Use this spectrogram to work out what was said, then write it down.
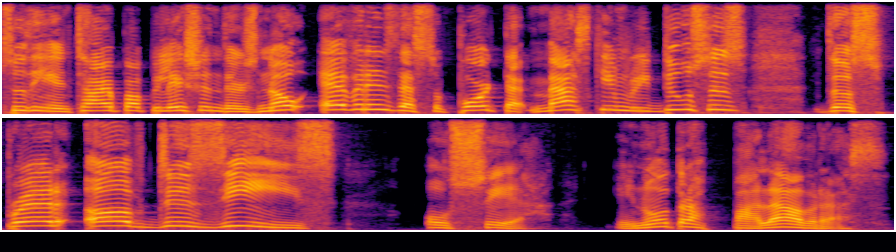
to the entire population there's no evidence that support that masking reduces the spread of disease O sea, en otras palabras,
